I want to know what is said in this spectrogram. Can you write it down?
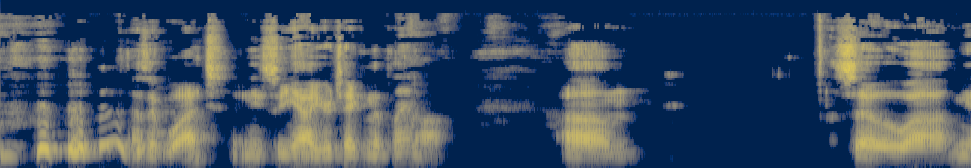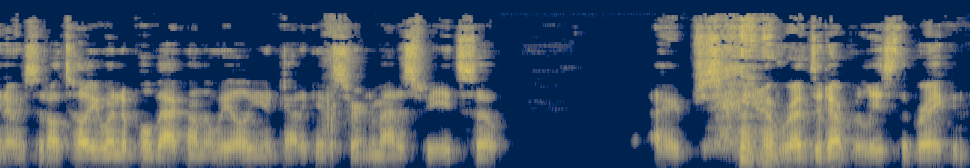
I was like, what? And he said, yeah, you're taking the plane off. Um, so, uh, you know, he said, I'll tell you when to pull back on the wheel. You've got to get a certain amount of speed. So I just, you know, revved it up, released the brake, and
